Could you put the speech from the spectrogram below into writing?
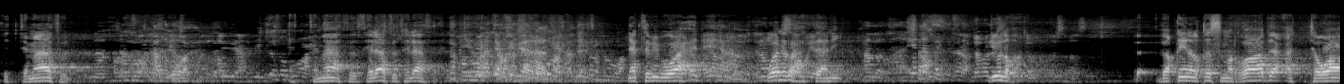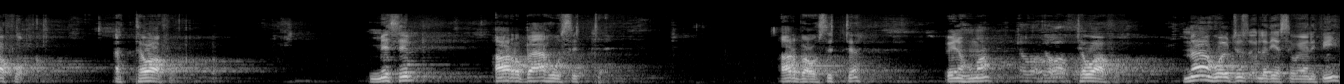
في التماثل. التماثل ثلاثة ثلاثة نكتفي بواحد؟ ونروح الثاني يلغى. بقينا القسم الرابع التوافق. التوافق. مثل أربعة وستة. أربعة وستة بينهما؟ توافق. ما هو الجزء الذي يستويان فيه؟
